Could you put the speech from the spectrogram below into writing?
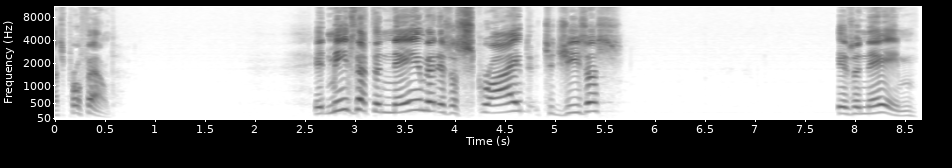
That's profound. It means that the name that is ascribed to Jesus is a name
